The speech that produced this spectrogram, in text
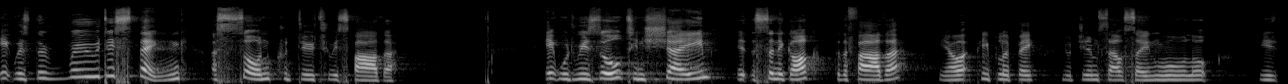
It was the rudest thing a son could do to his father. It would result in shame at the synagogue for the father. You know, people would be nudging themselves saying, oh, look, he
